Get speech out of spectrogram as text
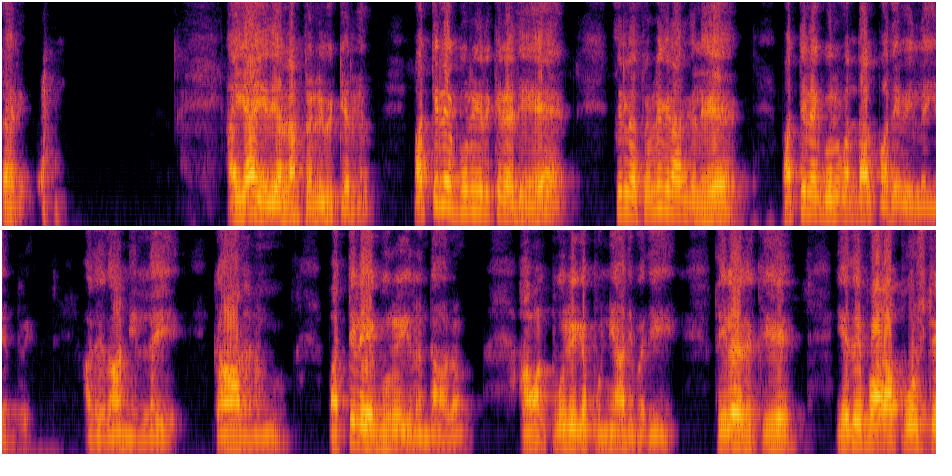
சரி. ஐயா இதையெல்லாம் சொல்லிவிட்டீர்கள். பத்திலே குரு இருக்கிறதே. சிலர் சொல்லுகிறார்களே பத்திலே குரு வந்தால் பதவி இல்லை என்று. அதுதான் இல்லை. காரணம் பத்திலே குரு இருந்தாலும் அவன் பூர்வீக புண்ணியாதிபதி. சிலருக்கு எதிர்பாரா போஸ்ட்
